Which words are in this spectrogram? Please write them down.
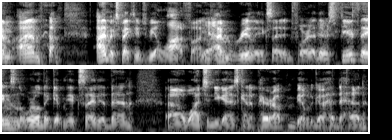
I'm, I'm, I'm expecting it to be a lot of fun. Yeah. I'm really excited for it. There's few things in the world that get me excited than uh, watching you guys kind of pair up and be able to go head to head.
